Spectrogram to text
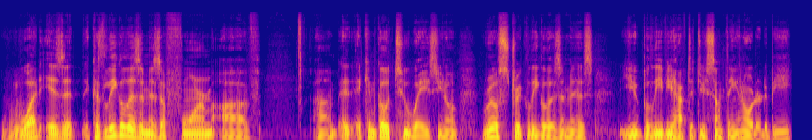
what is it? Because legalism is a form of um, it, it can go two ways. You know, real strict legalism is you believe you have to do something in order to be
